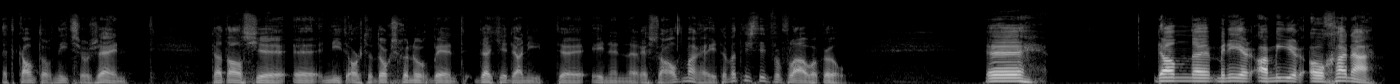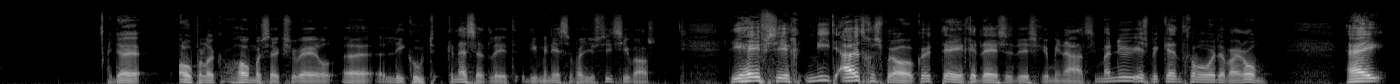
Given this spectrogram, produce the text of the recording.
Het kan toch niet zo zijn dat als je uh, niet orthodox genoeg bent, dat je dan niet uh, in een restaurant mag eten. Wat is dit voor flauwekul? Uh, dan meneer Amir Ogana, de openlijk homoseksueel Likud Knessetlid, die minister van Justitie was. Die heeft zich niet uitgesproken tegen deze discriminatie. Maar nu is bekend geworden waarom. Hij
